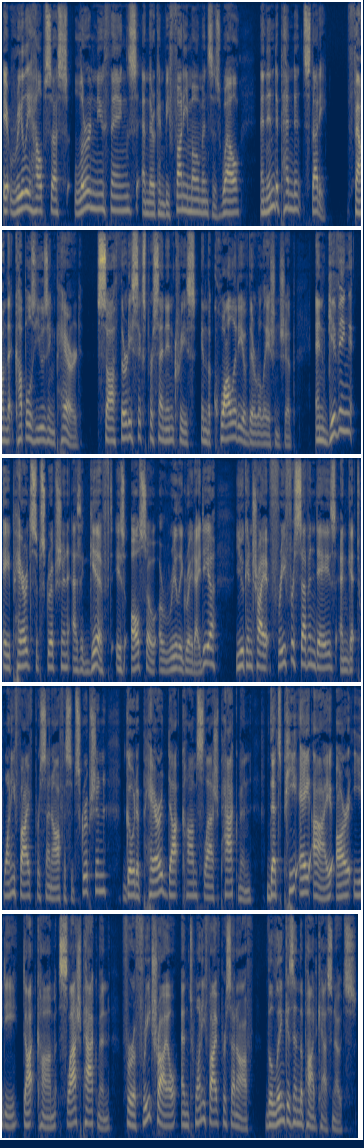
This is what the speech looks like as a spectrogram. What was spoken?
it really helps us learn new things, and there can be funny moments as well. An independent study found that couples using paired saw 36% increase in the quality of their relationship and giving a paired subscription as a gift is also a really great idea. You can try it free for 7 days and get 25% off a subscription go to paired.com slash Pakman. That's P A I R E D dot com slash Pakman for a free trial and 25% off. The link is in the podcast notes.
